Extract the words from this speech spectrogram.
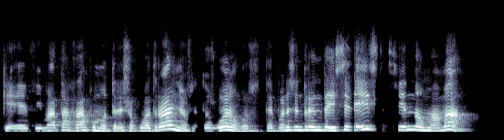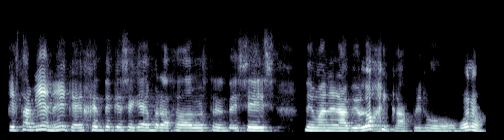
que encima tardan como tres o cuatro años. Entonces, bueno, pues te pones en 36 siendo mamá, que está bien, ¿eh? Que hay gente que se queda embarazada a los 36 de manera biológica, pero bueno,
